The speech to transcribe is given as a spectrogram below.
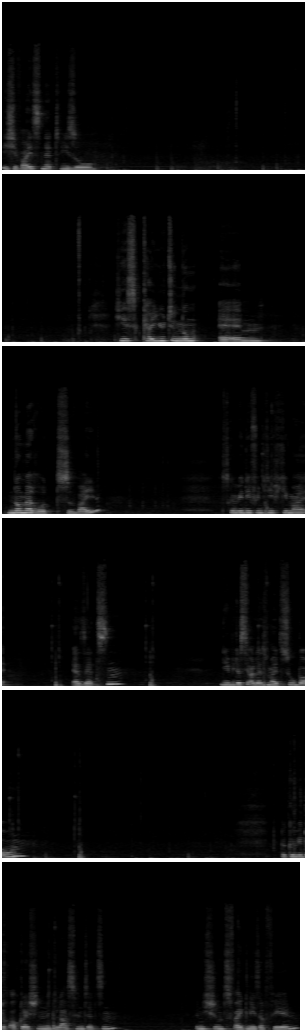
Ich weiß nicht wieso. Hier ist Kajüte Num ähm, Nummer 2. Das können wir definitiv hier mal ersetzen. Die wie das hier alles mal zubauen. Da können wir doch auch gleich ein Glas hinsetzen. Wenn nicht schon zwei Gläser fehlen.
